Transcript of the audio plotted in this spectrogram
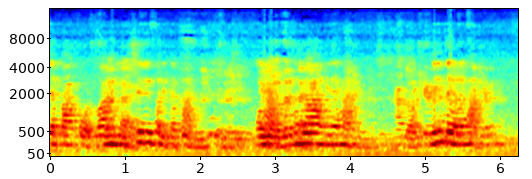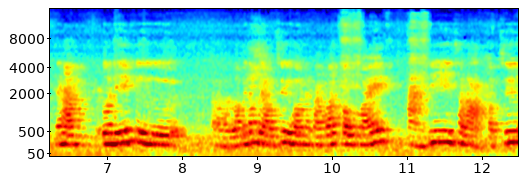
จะปรากฏว่ามีชื่อผลิตภัณฑ์นะคะข้างล่างนี้นะคะนี่เจอแล้วค่ะนะคะ ตัวนี้คือเราไม่ต้องไปเอาชื่อเขานะคะ ว่าตรงไว้อ่านที่ฉลากกับชื่อ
